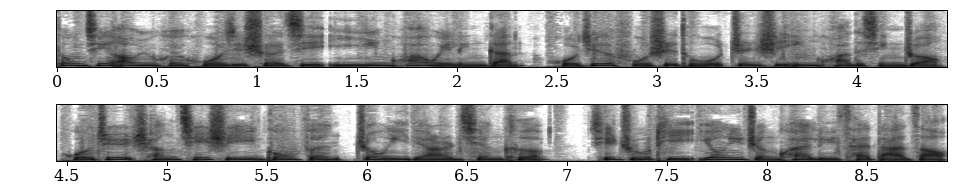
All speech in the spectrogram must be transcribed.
东京奥运会火炬设计以樱花为灵感，火炬的俯视图正是樱花的形状。火炬长七十一公分，重一点二千克。其主体用一整块铝材打造，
